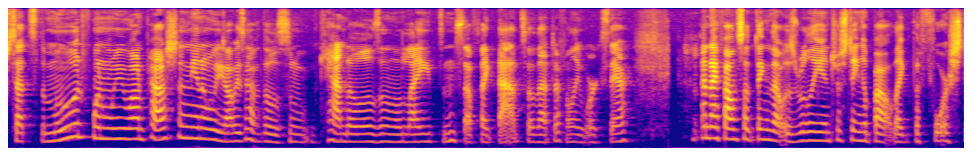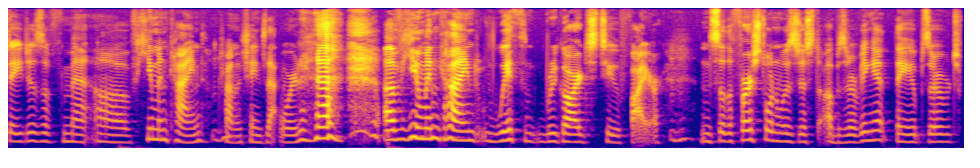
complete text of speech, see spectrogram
sets the mood when we want passion. You know, we always have those candles and the lights and stuff like that. So that definitely works there. And I found something that was really interesting about like the four stages of ma- of humankind. I'm trying to change that word of humankind with regards to fire. And so the first one was just observing it. They observed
